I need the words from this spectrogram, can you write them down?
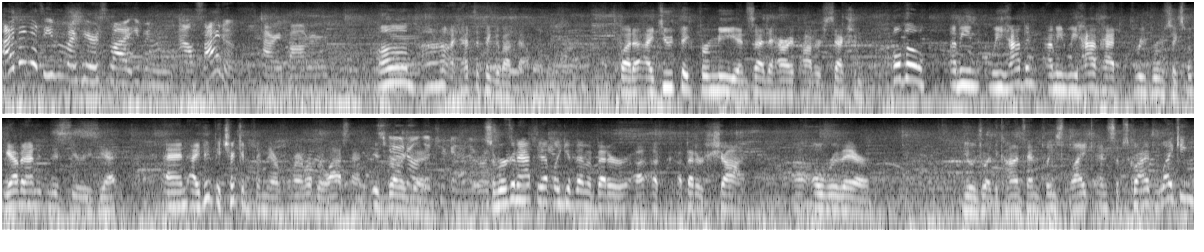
I think it's even my favorite spot, even outside of Harry Potter. Um, I don't know. I'd have to think about that one more. But I do think for me, inside the Harry Potter section, although I mean we haven't, I mean we have had three broomsticks, but we haven't had it in this series yet. And I think the chicken from there, from I remember last time, is very yeah, no, good. the chicken. The So we're gonna have to definitely give them a better a, a, a better shot uh, over there. If you enjoyed the content, please like and subscribe. Liking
